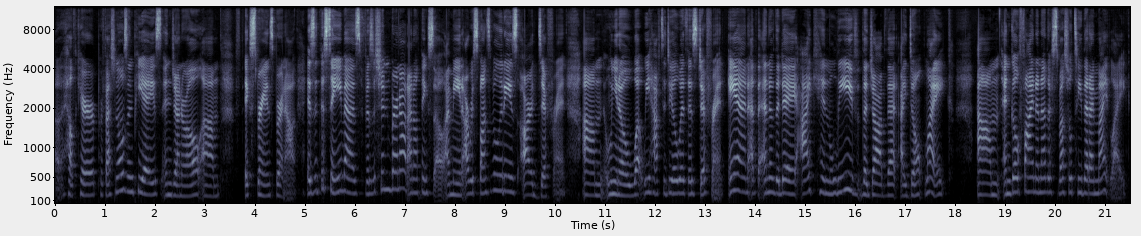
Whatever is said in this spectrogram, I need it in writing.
uh, healthcare professionals and PAs in general um, experience burnout. Is it the same as physician burnout? I don't think so. I mean, our responsibilities are different. Um, you know, what we have to deal with is different. And at the end of the day, I can leave the job that I don't like um, and go find another specialty that I might like,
